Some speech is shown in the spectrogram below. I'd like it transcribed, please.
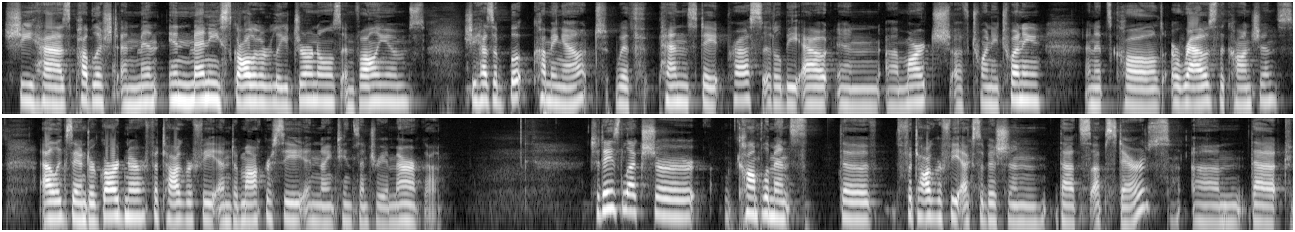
She has published in, in many scholarly journals and volumes. She has a book coming out with Penn State Press. It'll be out in uh, March of 2020, and it's called Arouse the Conscience, Alexander Gardner, Photography and Democracy in 19th Century America. Today's lecture complements the photography exhibition that's upstairs um, that,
